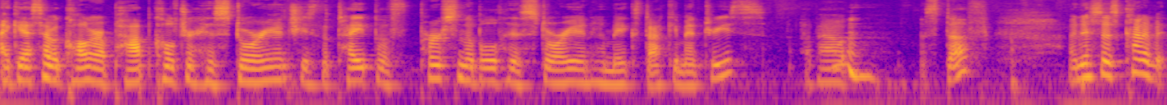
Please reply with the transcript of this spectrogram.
I guess I would call her a pop culture historian. She's the type of personable historian who makes documentaries about stuff. And this is kind of,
